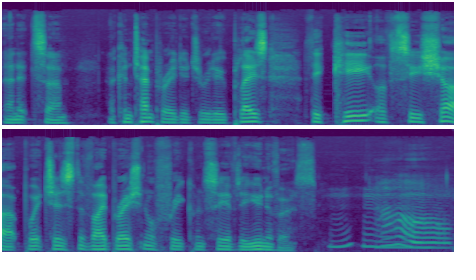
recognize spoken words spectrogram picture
and it's um, a contemporary didgeridoo. Plays the key of C sharp, which is the vibrational frequency of the universe. oh,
